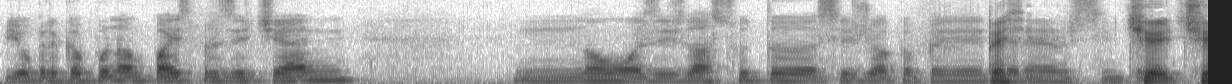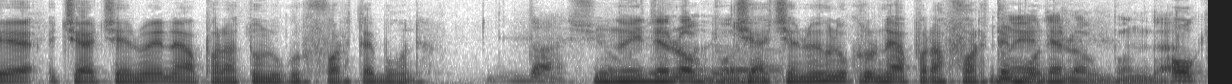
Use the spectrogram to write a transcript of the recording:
Eu cred că până în 14 ani 90% se joacă pe, Pe- terenuri sintetice. Ce, ce, ceea ce nu e neapărat un lucru foarte bun. Da, și eu Nu e cred deloc că- bun. Ceea ce nu e un lucru neapărat foarte Nu e bun. deloc bun, da. Ok,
